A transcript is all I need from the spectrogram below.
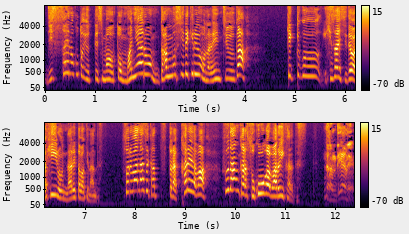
実際のことを言ってしまうとマニュアルをガン無視できるような連中が結局被災地ではヒーローになれたわけなんです。それはなぜかっつったら彼らは普段から素行が悪いからです。なんでやねん。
